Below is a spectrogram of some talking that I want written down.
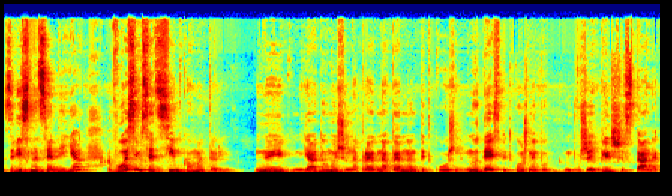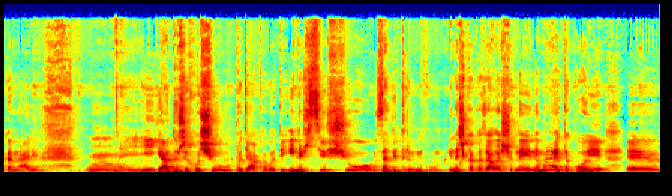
звісно, це не я, 87 коментарів. Ну, і я думаю, що напевно під кожним, ну десь під кожним, бо вже більше ста на каналі. І я дуже хочу подякувати Іночці, що за підтримку. Іночка казала, що в неї немає такої е,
